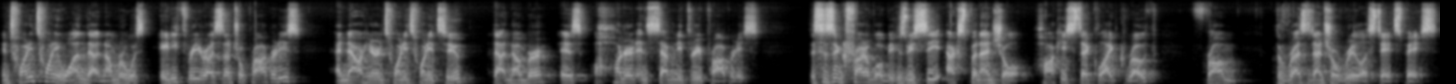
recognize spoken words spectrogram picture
In 2021, that number was 83 residential properties. And now here in 2022, that number is 173 properties. This is incredible because we see exponential hockey stick like growth from the residential real estate space.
